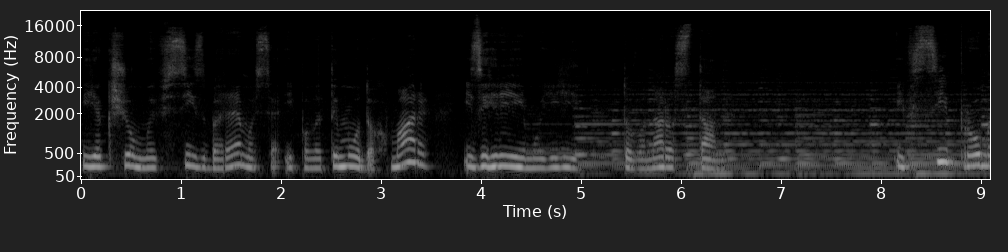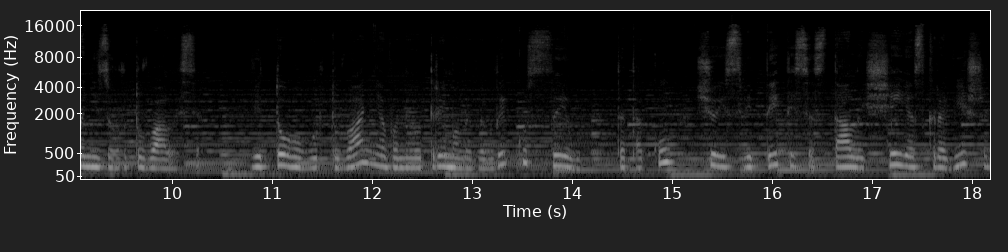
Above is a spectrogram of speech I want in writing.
І якщо ми всі зберемося і полетимо до хмари і зігріємо її, то вона розтане. І всі промені згуртувалися. Від того гуртування вони отримали велику силу та таку, що і світитися стали ще яскравіше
